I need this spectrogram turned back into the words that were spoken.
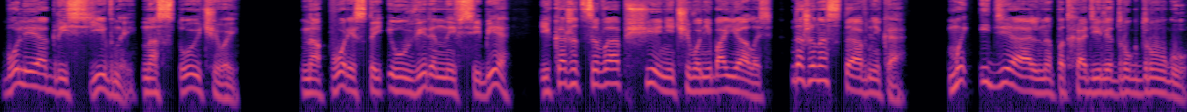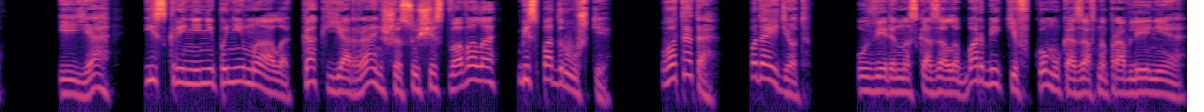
более агрессивной, настойчивой, напористой и уверенной в себе, и, кажется, вообще ничего не боялась, даже наставника. Мы идеально подходили друг другу. И я искренне не понимала, как я раньше существовала без подружки. Вот это подойдет уверенно сказала Барби, кивком указав направление.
